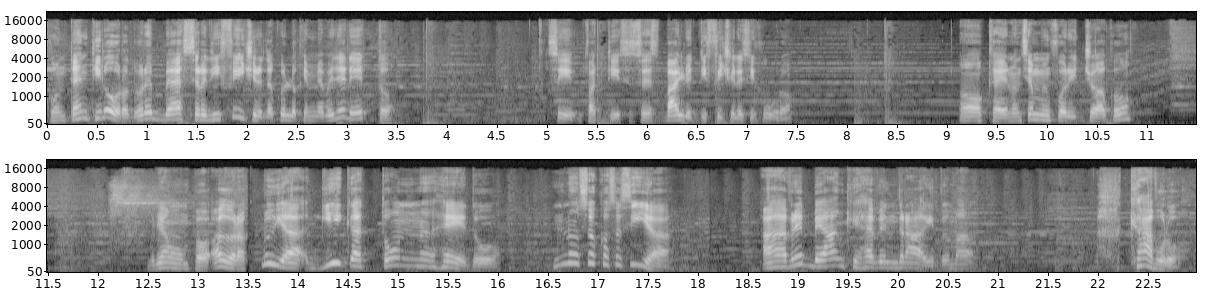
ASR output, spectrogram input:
Contenti loro, dovrebbe essere difficile da quello che mi avete detto. Sì, infatti se, sbaglio è difficile sicuro. Ok, non siamo in fuorigioco. Vediamo un po'. Allora, lui ha Gigaton Hedo. Non so cosa sia. Avrebbe anche Heaven Drive, ma... Cavolo!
